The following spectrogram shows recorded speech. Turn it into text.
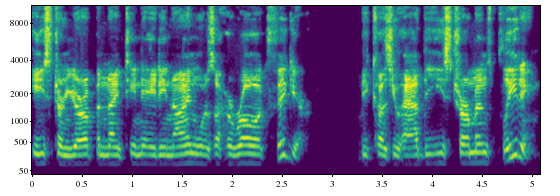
Eastern Europe in 1989, was a heroic figure because you had the East Germans pleading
